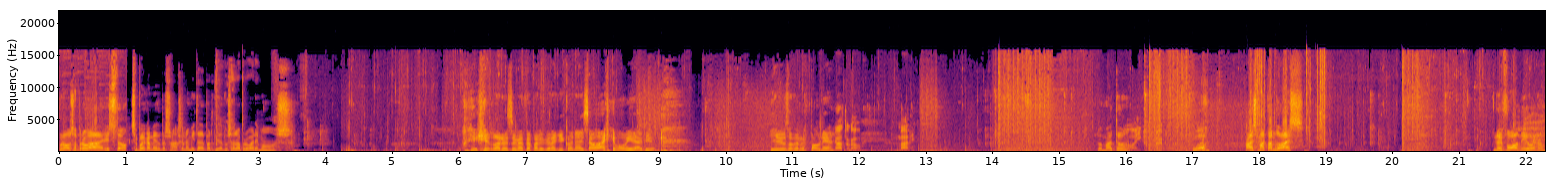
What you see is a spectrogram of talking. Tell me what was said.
Bueno, vamos a probar esto. Se puede cambiar de personaje, ¿no? Mitad de partida. Pues ahora probaremos. qué raro se me hace aparecer aquí con Ash. ¡Ah, qué movida, tío! Y ellos son de respawnear. Me ha tocado. Vale. Lo mato. Ay. ¡Wow! Ash matando a Ash. No hay fuego amigo, ¿no?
